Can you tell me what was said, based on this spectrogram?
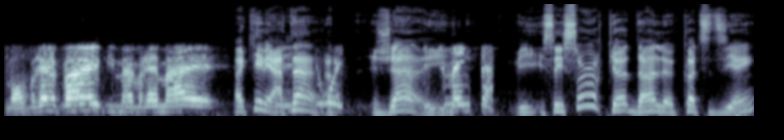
Mon vrai père puis ma vraie mère, OK, mais attends. oui. att- Jean, c'est sûr que dans le quotidien,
